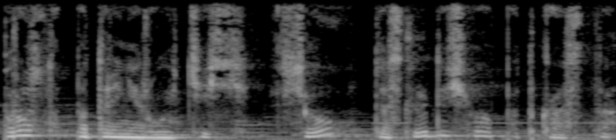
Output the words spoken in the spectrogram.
Просто потренируйтесь. Все, до следующего подкаста.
